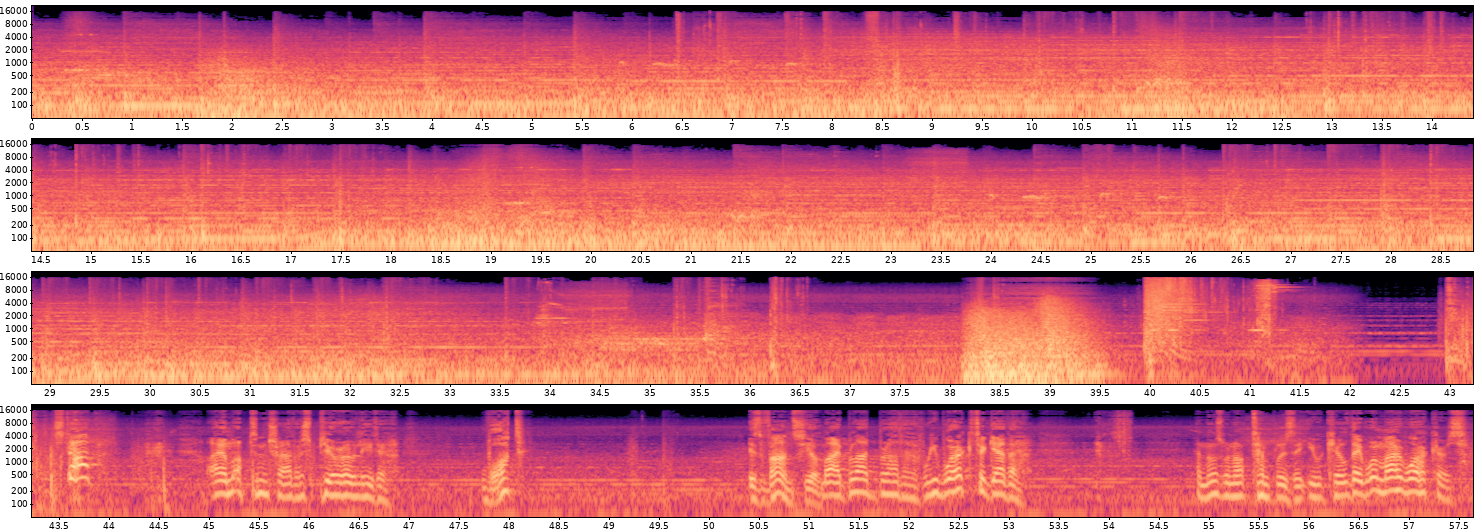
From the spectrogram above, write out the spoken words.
Stop! I am Upton Travers, Bureau Leader. What? Is Vance your... My blood brother. We work together. And those were not Templars that you killed. They were my workers.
